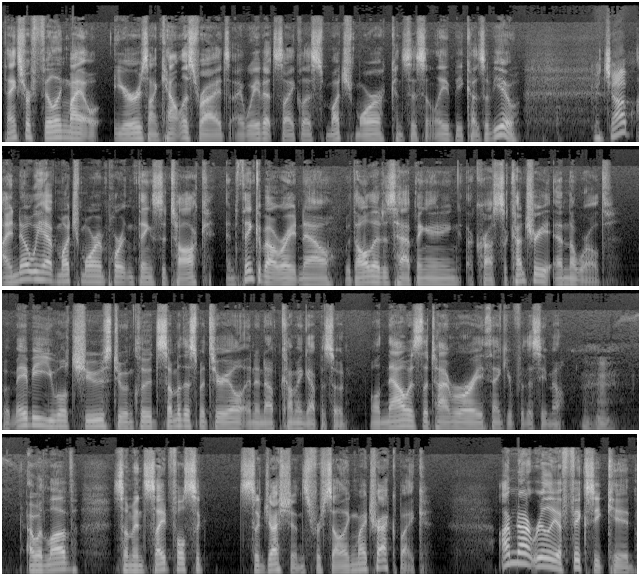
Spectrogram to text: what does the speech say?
Thanks for filling my ears on countless rides. I wave at cyclists much more consistently because of you. Good job. I know we have much more important things to talk and think about right now with all that is happening across the country and the world. But maybe you will choose to include some of this material in an upcoming episode. Well, now is the time, Rory. Thank you for this email. Mm-hmm. I would love some insightful su- suggestions for selling my track bike. I'm not really a fixie kid,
